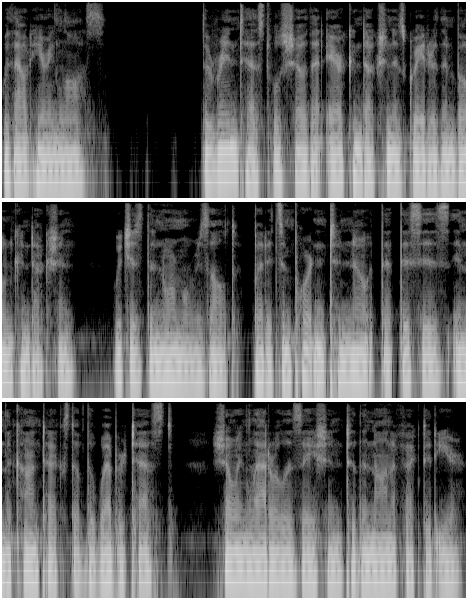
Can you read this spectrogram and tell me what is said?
without hearing loss. The Rinne test will show that air conduction is greater than bone conduction, which is the normal result, but it's important to note that this is in the context of the Weber test, showing lateralization to the non-affected ear.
